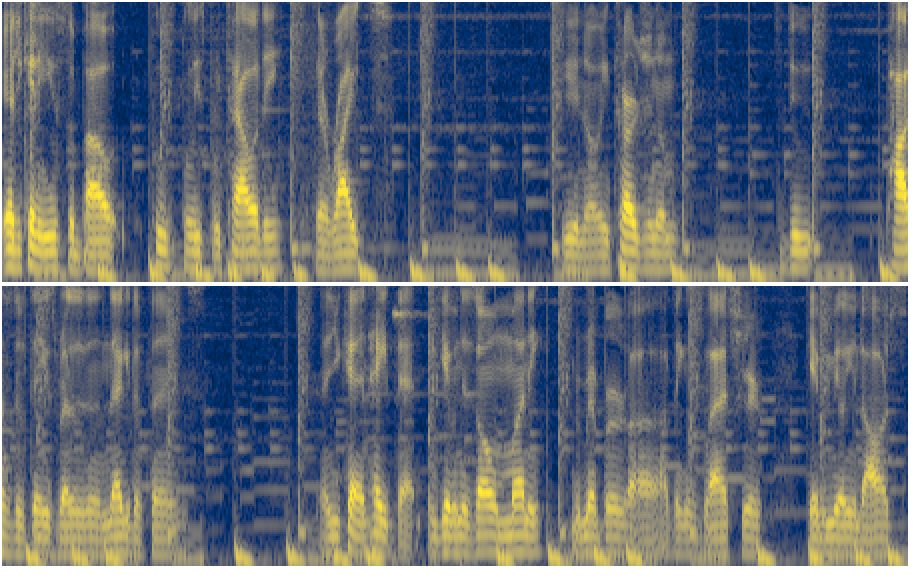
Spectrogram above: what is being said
Educating youth about police brutality, their rights, you know, encouraging them to do positive things rather than negative things. And you can't hate that. And giving his own money, remember, uh, I think it was last year, gave a million dollars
